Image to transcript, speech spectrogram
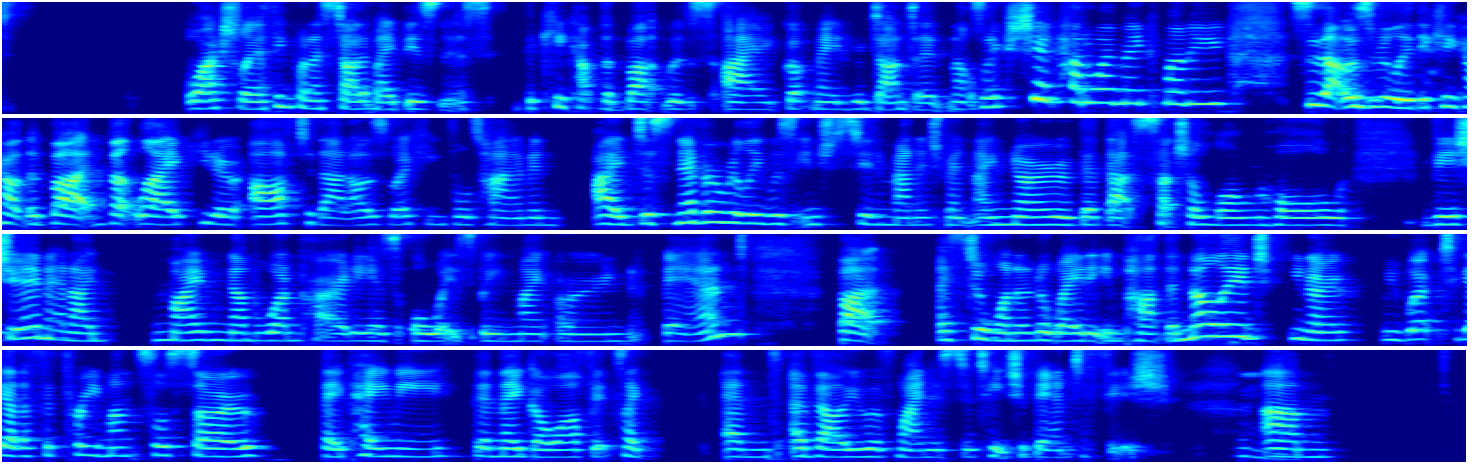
well, actually, I think when I started my business, the kick up the butt was I got made redundant and I was like, shit, how do I make money? So that was really the kick up the butt. But like, you know, after that, I was working full time and I just never really was interested in management. I know that that's such a long haul vision. And I, my number one priority has always been my own band. But I still wanted a way to impart the knowledge. You know, we work together for three months or so, they pay me, then they go off. It's like, and a value of mine is to teach a band to fish. Mm. Um,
